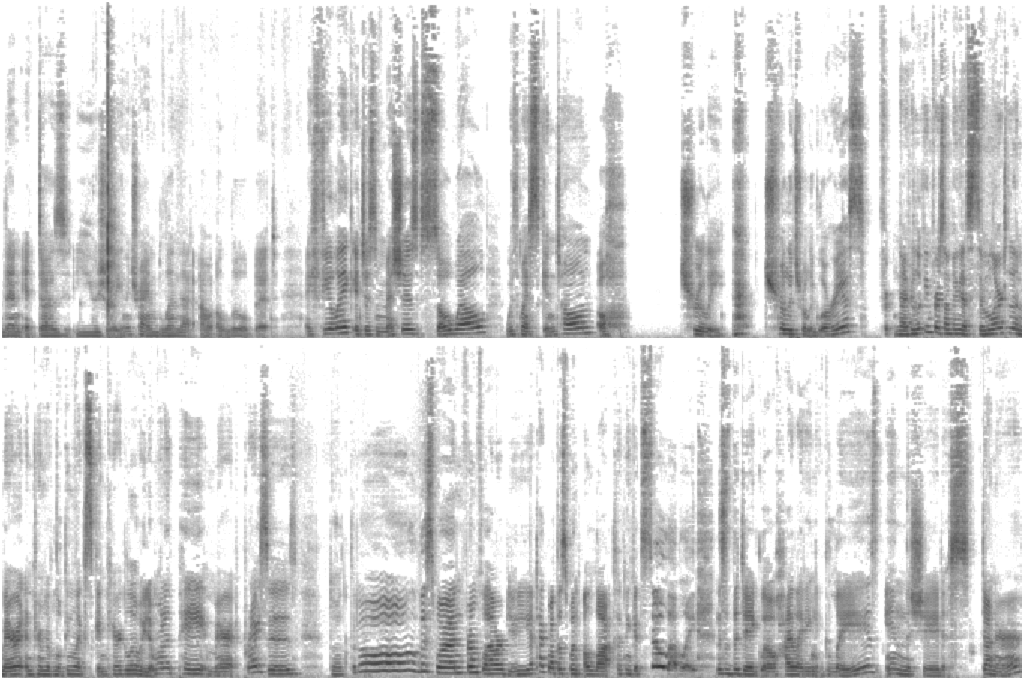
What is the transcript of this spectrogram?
than it does usually. Let me try and blend that out a little bit. I feel like it just meshes so well with my skin tone. Oh, truly, truly, truly glorious. Now, if you're looking for something that's similar to the Merit in terms of looking like skincare glow, but you don't want to pay Merit prices, Da, da, da. This one from Flower Beauty. I talk about this one a lot because I think it's so lovely. This is the Day Glow Highlighting Glaze in the shade Stunner.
